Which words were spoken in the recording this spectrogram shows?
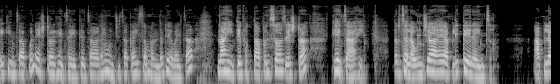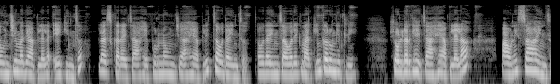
एक इंच आपण एक्स्ट्रा घ्यायचं आहे. त्याचा आणि उंचीचा काही संबंध ठेवायचा नाही. ते फक्त आपण सहज एक्स्ट्रा घ्यायचा आहे. तर चला उंची आहे आपली तेरा इंच आपल्या उंचीमध्ये आपल्याला एक इंच प्लस करायचं आहे पूर्ण उंची आहे आपली चौदा इंच. चौदा इंचावर एक मार्किंग करून घेतली. शोल्डर घ्यायचा आहे आपल्याला पावणे सहा इंच.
